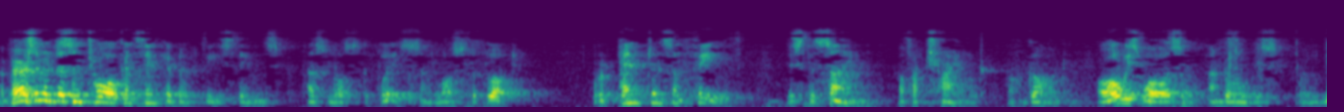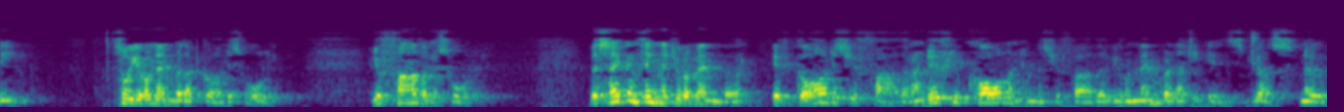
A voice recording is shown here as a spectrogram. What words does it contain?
A person who doesn't talk and think about these things has lost the place and lost the plot. Repentance and faith is the sign of a child of God. Always was and always will be. So you remember that God is holy. Your Father is holy. The second thing that you remember, if God is your Father, and if you call on Him as your Father, you remember that He is just. Now,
